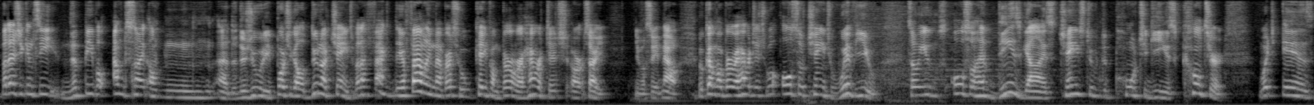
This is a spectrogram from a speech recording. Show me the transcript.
But as you can see, the people outside of mm, uh, de jure Portugal do not change. But in fact, your family members who came from Berber heritage, or sorry, you will see it now, who come from Berber heritage will also change with you. So you also have these guys change to the Portuguese culture which is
